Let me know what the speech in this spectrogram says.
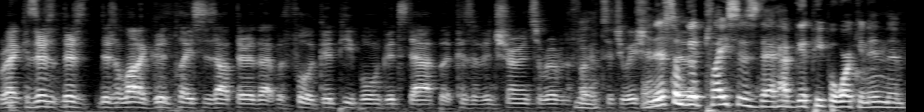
Right, because there's there's there's a lot of good places out there that with full of good people and good staff, but because of insurance or whatever the fucking Yeah. situation. And there's some uh, good places that have good people working in them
